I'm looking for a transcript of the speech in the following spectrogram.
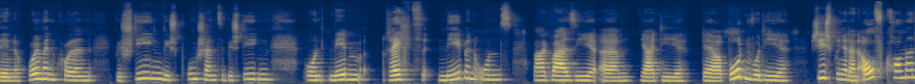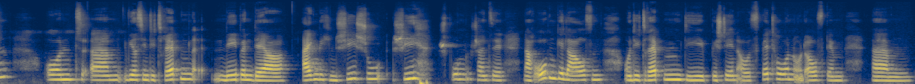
den Holmenkollen bestiegen, die Sprungschanze bestiegen und neben rechts neben uns war quasi ähm, ja, die, der Boden, wo die Skispringer dann aufkommen. Und ähm, wir sind die Treppen neben der eigentlichen Skischuh, Skisprungschanze nach oben gelaufen. Und die Treppen, die bestehen aus Beton und auf dem, ähm,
